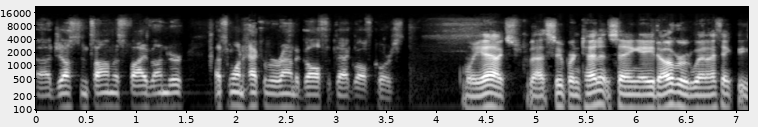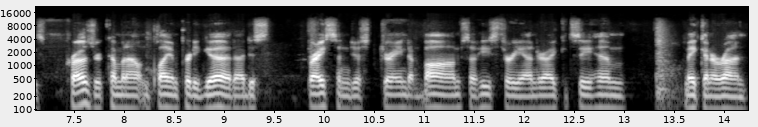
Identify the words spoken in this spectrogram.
Uh, Justin Thomas five under. That's one heck of a round of golf at that golf course. Well, yeah, that superintendent saying eight over would win. I think these pros are coming out and playing pretty good. I just Bryson just drained a bomb, so he's three under. I could see him making a run.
